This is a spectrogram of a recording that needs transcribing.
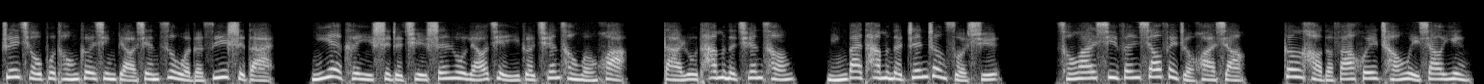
追求不同个性表现自我的 Z 世代，你也可以试着去深入了解一个圈层文化，打入他们的圈层，明白他们的真正所需，从而细分消费者画像，更好的发挥长尾效应。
